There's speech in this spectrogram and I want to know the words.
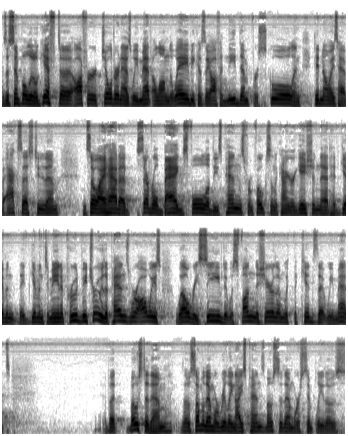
as a simple little gift to offer children as we met along the way because they often need them for school and didn't always have access to them. And so I had a, several bags full of these pens from folks in the congregation that had given they'd given to me, and it proved to be true. The pens were always well received. It was fun to share them with the kids that we met. But most of them, though some of them were really nice pens, most of them were simply those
